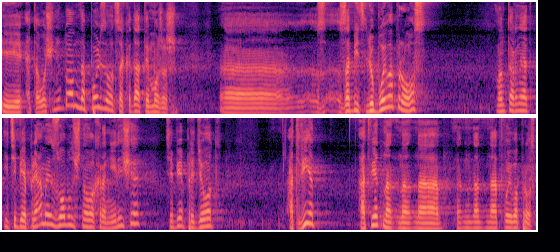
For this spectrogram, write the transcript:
И это очень удобно пользоваться, когда ты можешь э, забить любой вопрос в интернет, и тебе прямо из облачного хранилища тебе придет ответ, ответ на, на, на, на, на твой вопрос.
